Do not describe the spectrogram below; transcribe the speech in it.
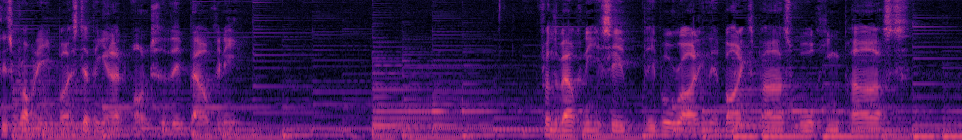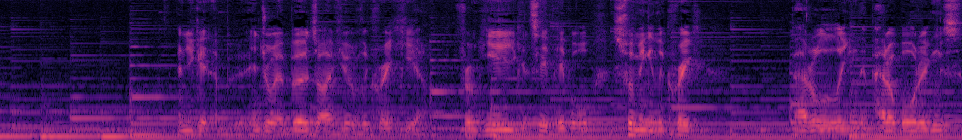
this property by stepping out onto the balcony from the balcony, you see people riding their bikes past, walking past, and you get enjoy a bird's eye view of the creek here. From here, you can see people swimming in the creek, paddling their paddle boardings,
